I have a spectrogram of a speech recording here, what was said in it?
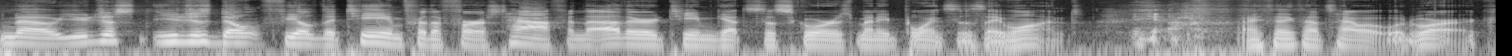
No, you just you just don't field the team for the first half, and the other team gets to score as many points as they want. Yeah. I think that's how it would work.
